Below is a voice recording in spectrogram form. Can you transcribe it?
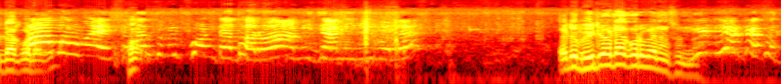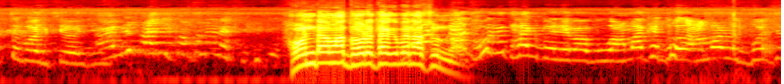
একটু। একটু ভিডিওটা আসুন না ভিডিওটা করতে বলছে ওই যে। ফোনটা আমার ধরে থাকবেন আসুন না। ধরে থাকবে রে বাবু, আমাকে আমার বলছে,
